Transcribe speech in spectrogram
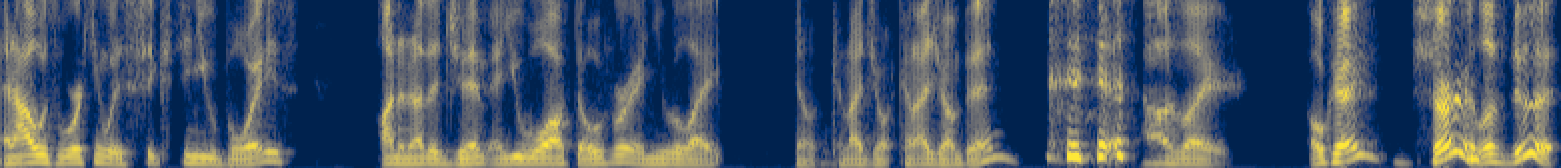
And I was working with 16 you boys on another gym and you walked over and you were like, you know, can I join? Can I jump in? I was like, okay, sure, let's do it.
